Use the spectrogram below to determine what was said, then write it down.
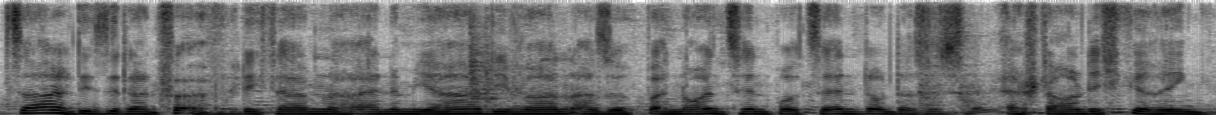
Zahlen, die sie dann veröffentlicht haben nach einem Jahr, die waren also bei 19 Prozent und das ist erstaunlich gering.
